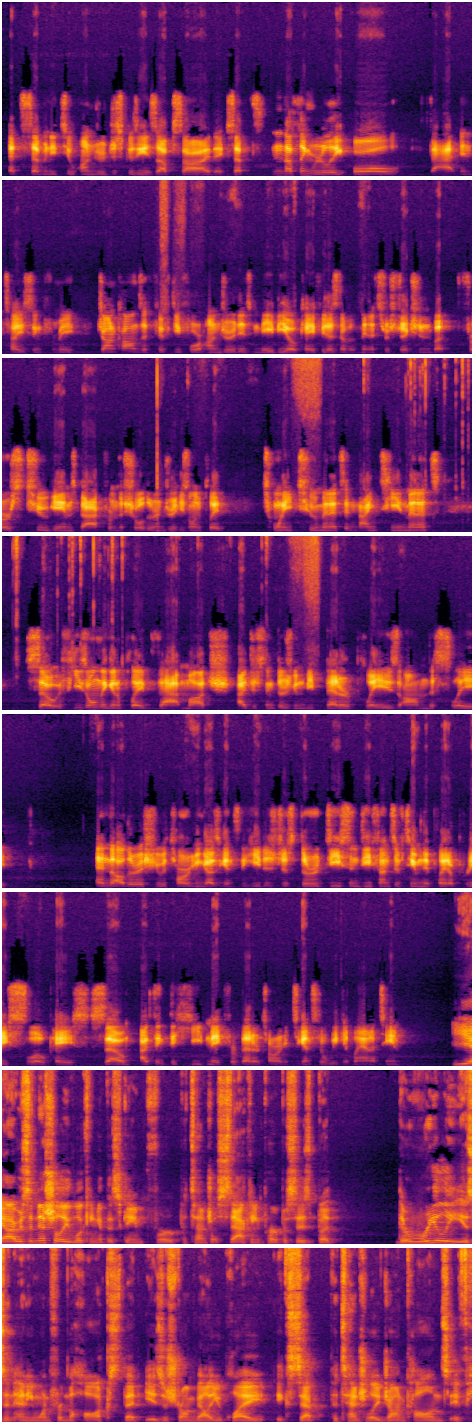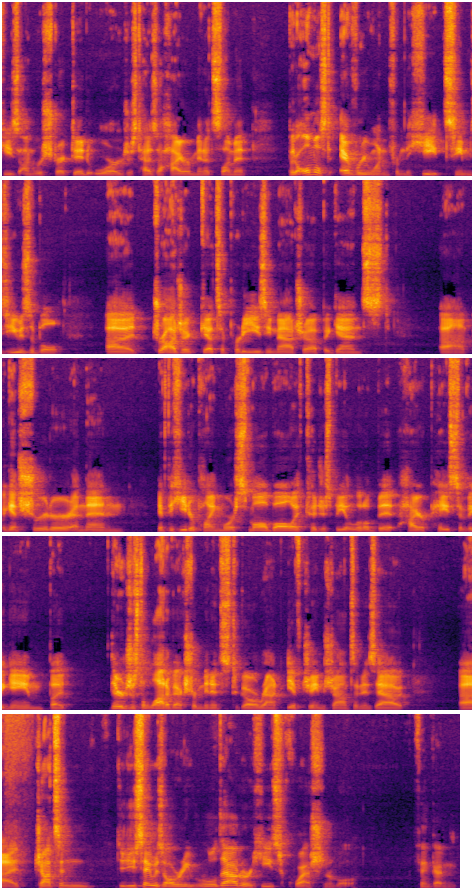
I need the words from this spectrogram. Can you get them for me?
at 7,200 just because he is upside, except nothing really all that enticing for me. John Collins at 5,400 is maybe okay if he doesn't have a minutes restriction, but first two games back from the shoulder injury, he's only played 22 minutes and 19 minutes. So if he's only going to play that much, I just think there's going to be better plays on the slate. And the other issue with targeting guys against the Heat is just they're a decent defensive team. They played a pretty slow pace. So I think the Heat make for better targets against a weak Atlanta team. Yeah, I was initially looking at this game for potential stacking purposes, but there really isn't anyone from the Hawks that is a strong value play except potentially John Collins if he's unrestricted or just has a higher minutes limit. But almost everyone from the Heat seems usable. Uh, Dragic gets a pretty easy matchup against uh, against Schroeder, and then if the Heat are playing more small ball, it could just be a little bit higher pace of a game, but there are just a lot of extra minutes to go around if James Johnson is out. Uh, Johnson, did you say was already ruled out or he's questionable? I think I'm.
